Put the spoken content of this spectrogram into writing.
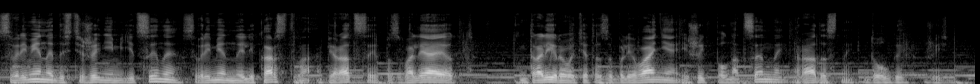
Современные достижения медицины, современные лекарства, операции позволяют контролировать это заболевание и жить полноценной, радостной, долгой жизнью.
